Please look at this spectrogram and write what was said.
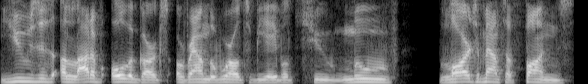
uses a lot of oligarchs around the world to be able to move large amounts of funds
